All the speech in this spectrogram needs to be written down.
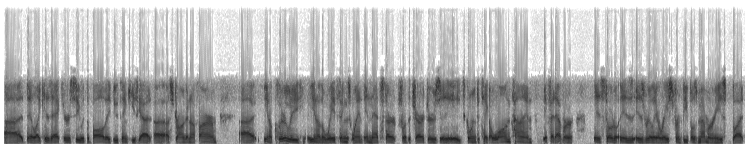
Uh, they like his accuracy with the ball. They do think he's got a, a strong enough arm. Uh, you know, clearly, you know the way things went in that start for the Chargers, it's going to take a long time, if it ever is total is is really erased from people's memories. But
